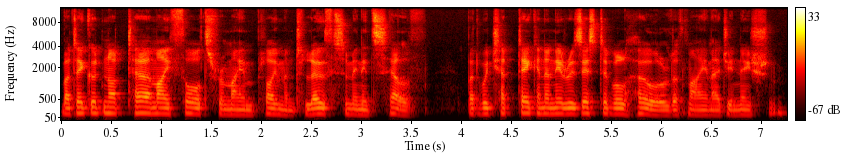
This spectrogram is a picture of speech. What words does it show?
but I could not tear my thoughts from my employment, loathsome in itself, but which had taken an irresistible hold of my imagination.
